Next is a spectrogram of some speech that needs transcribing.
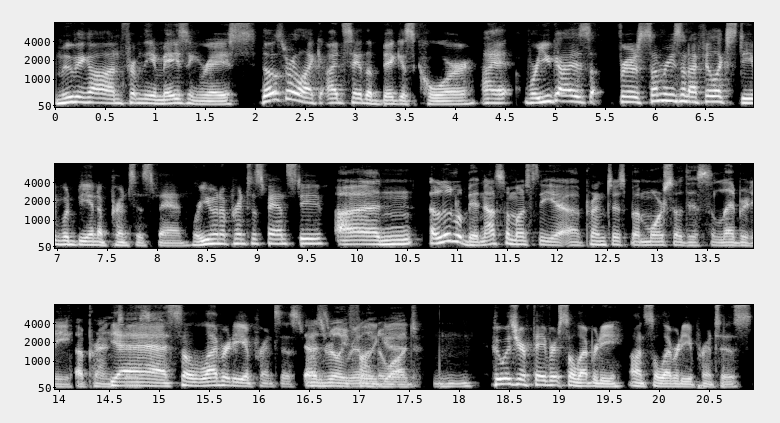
moving on from the amazing race, those were like I'd say the biggest core. I were you guys for some reason I feel like Steve would be an Apprentice fan. Were you an Apprentice fan, Steve? Uh, n- a little bit, not so much the uh, apprentice, but more so the celebrity apprentice. Yeah, Celebrity Apprentice. That was really fun to watch. Mhm. Who was your favorite celebrity on Celebrity Apprentice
